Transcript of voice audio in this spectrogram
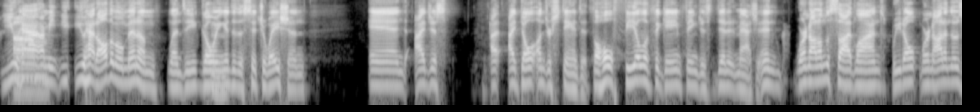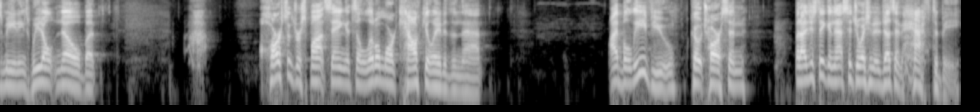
You had, um, I mean, you, you had all the momentum, Lindsay, going mm-hmm. into the situation, and I just, I, I don't understand it. The whole feel of the game thing just didn't match. And we're not on the sidelines. We don't. We're not in those meetings. We don't know. But Harsin's response saying it's a little more calculated than that. I believe you, Coach Harsin, but I just think in that situation it doesn't have to be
